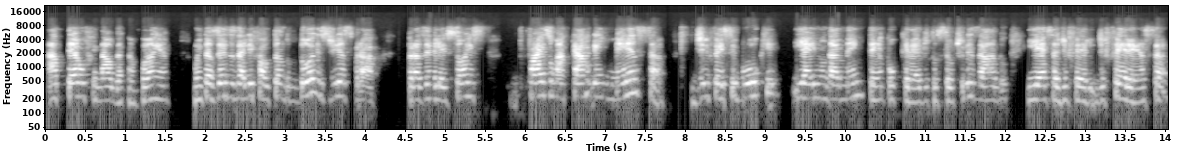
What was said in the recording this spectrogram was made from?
até o final da campanha. Muitas vezes ali faltando dois dias para as eleições, faz uma carga imensa de Facebook e aí não dá nem tempo o crédito ser utilizado e essa difer diferença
